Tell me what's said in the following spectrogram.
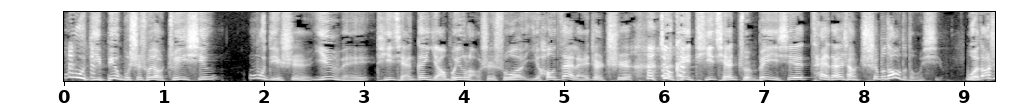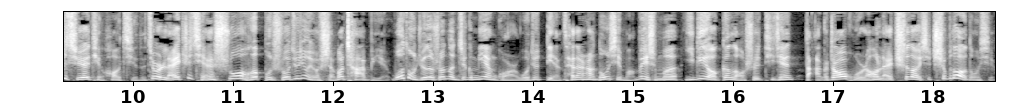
目的并不是说要追星。目的是因为提前跟杨伯英老师说，以后再来这儿吃，就可以提前准备一些菜单上吃不到的东西。我当时其实也挺好奇的，就是来之前说和不说究竟有什么差别？我总觉得说，那这个面馆我就点菜单上东西嘛，为什么一定要跟老师提前打个招呼，然后来吃到一些吃不到的东西？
